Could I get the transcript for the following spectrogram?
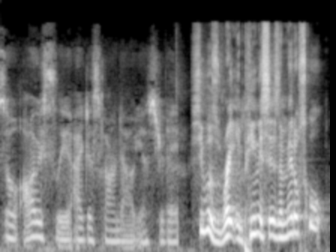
So obviously, I just found out yesterday. She was rating penises in middle school.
